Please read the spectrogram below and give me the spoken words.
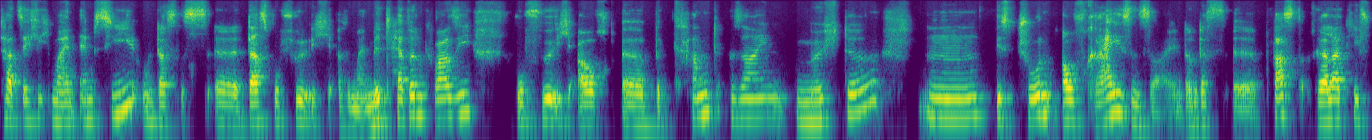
tatsächlich mein MC, und das ist äh, das, wofür ich, also mein Midheaven quasi, wofür ich auch äh, bekannt sein möchte, mh, hm, ist schon auf Reisen sein. Und das äh, passt relativ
